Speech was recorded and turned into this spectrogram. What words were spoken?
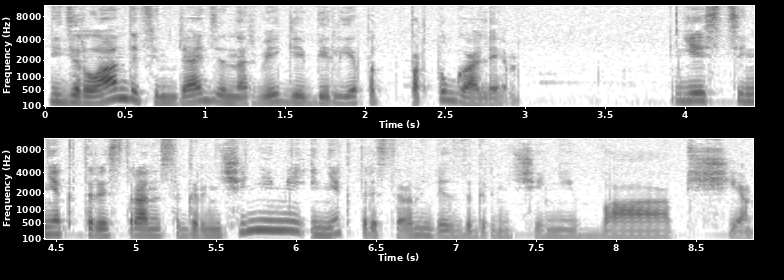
Нидерланды, Финляндия, Норвегия, Бельгия, Португалия. Есть некоторые страны с ограничениями и некоторые страны без ограничений вообще.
